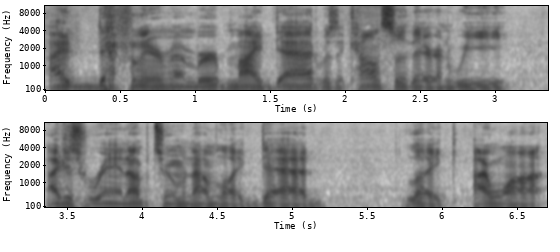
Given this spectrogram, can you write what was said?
I definitely remember my dad was a counselor there, and we, I just ran up to him and I'm like, Dad, like I want,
